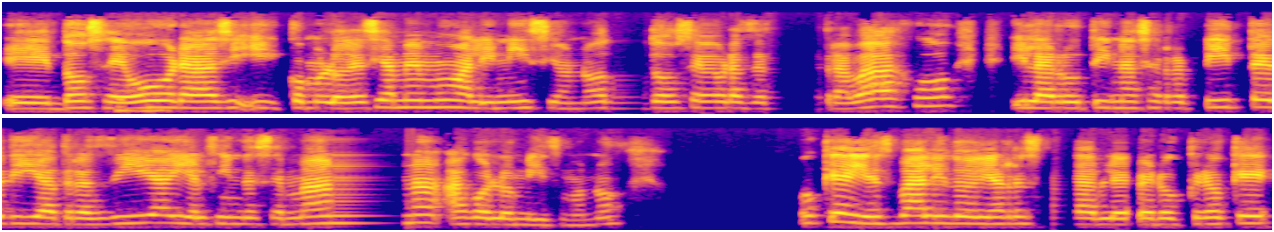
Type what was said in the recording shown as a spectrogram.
12 eh, horas y, como lo decía Memo al inicio, ¿no? 12 horas de trabajo y la rutina se repite día tras día y el fin de semana hago lo mismo, ¿no? Ok, es válido y es respetable, pero creo que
